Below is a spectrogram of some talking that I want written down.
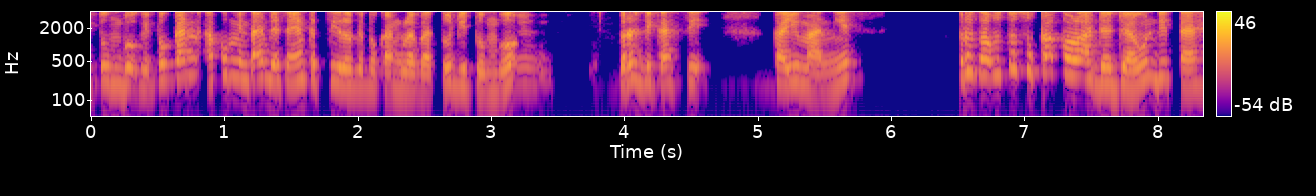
ditumbuk gitu. Kan aku mintanya biasanya kecil gitu kan gula batu ditumbuk. Hmm. terus dikasih kayu manis. Terus aku tuh suka kalau ada daun di teh.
